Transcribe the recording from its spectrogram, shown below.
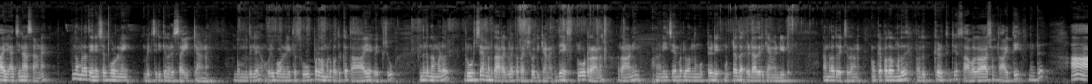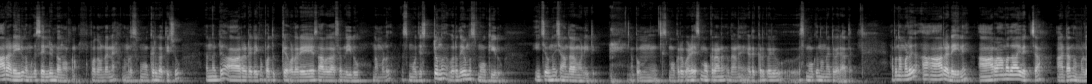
Hi Ajinas ആണ്. നമ്മളെ തേനീച്ച കോളനി വെച്ചിരിക്കുന്ന ഒരു സൈറ്റാണ് അപ്പം ഇതിൽ ഒരു കോളനിത്തെ സൂപ്പർ നമ്മൾ പതുക്കെ താഴെ വെച്ചു. എന്നിട്ട് നമ്മൾ ബ്രൂഡ് ചേമ്പർ തറകളൊക്കെ പരിശോധിക്കുകയാണ്. ഇത് എക്സ്ക്ലൂഡറാണ് റാണി ഹണി ചേമ്പറിൽ വന്ന് മുട്ട മുട്ട ഇടാതിരിക്കാൻ വേണ്ടിയിട്ട് നമ്മളത് വെച്ചതാണ്. ഓക്കെ അപ്പോൾ അത് നമ്മൾ പതുക്കെ എടുത്തിട്ട് സാവകാശം താഴ്ത്തി എന്നിട്ട് ആ ആറടയിൽ നമുക്ക് സെല്ലുണ്ടോ നോക്കണം. അപ്പോൾ അതുകൊണ്ട് തന്നെ നമ്മൾ സ്മോക്കർ കത്തിച്ചു. എന്നിട്ട് ആറടയിലേക്കും പതുക്കെ വളരെ സാവകാശം എന്ത് ചെയ്തു. നമ്മൾ സ്മോ ജസ്റ്റ് ഒന്ന് വെറുതെ ഒന്ന് സ്മോക്ക് ചെയ്തു. ഈച്ച ഒന്ന് ശാന്താവാൻ വേണ്ടിയിട്ട്. അപ്പം സ്മോക്കർ പഴയ സ്മോക്കറാണ് അതാണ് ഇടയ്ക്കിടയ്ക്ക് ഒരു സ്മോക്ക് നന്നായിട്ട് വരാത്ത. അപ്പോൾ നമ്മൾ ആ ആറടയിൽ ആറാമതായി വെച്ച അട നമ്മൾ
